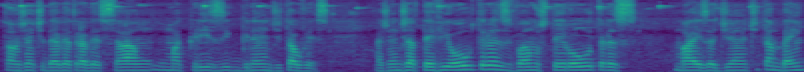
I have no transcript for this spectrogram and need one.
então a gente deve atravessar um, uma crise grande talvez. A gente já teve outras, vamos ter outras mais adiante também,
